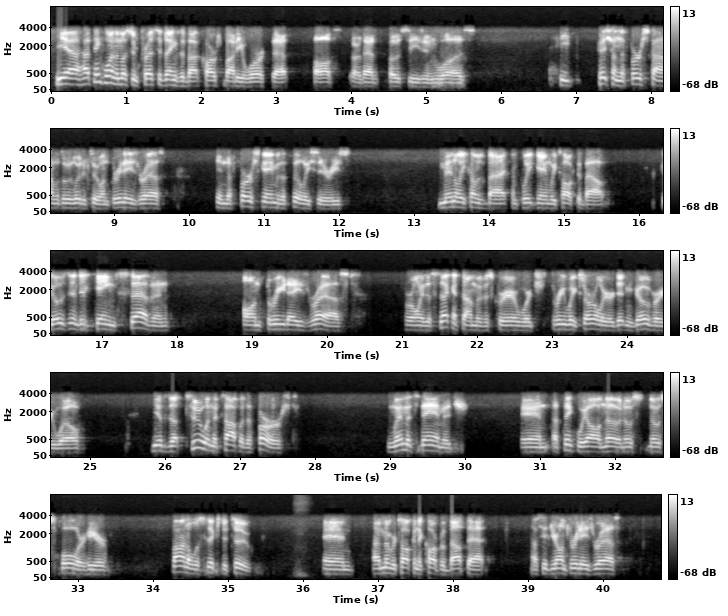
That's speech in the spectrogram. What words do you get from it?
Yeah, I think one of the most impressive things about Carp's body of work that off or that postseason was he pitched on the first time, as we alluded to, on three days rest in the first game of the Philly series. Mentally comes back, complete game we talked about, goes into game seven on three days rest for only the second time of his career, which three weeks earlier didn't go very well. Gives up two in the top of the first, limits damage, and I think we all know no no spoiler here. Final was six to two, and I remember talking to Carp about that. I said, "You're on three days rest.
